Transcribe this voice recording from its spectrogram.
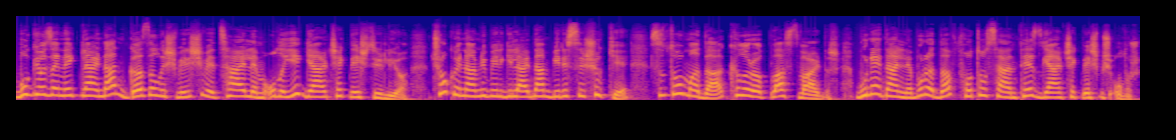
Bu gözeneklerden gaz alışverişi ve terleme olayı gerçekleştiriliyor. Çok önemli bilgilerden birisi şu ki stomada kloroplast vardır. Bu nedenle burada fotosentez gerçekleşmiş olur.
